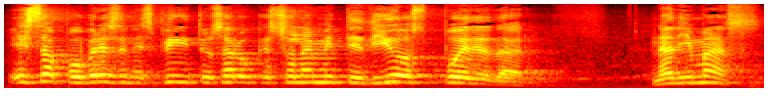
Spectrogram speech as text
Esa pobreza en espíritu es algo que solamente Dios puede dar, nadie más.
